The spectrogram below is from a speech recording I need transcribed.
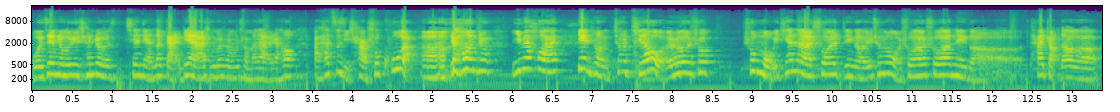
我见证了玉琛这么些年的改变啊，什么什么什么的。然后把他自己差点说哭了。啊，然后就因为后来变成就是提到我的时候就说说某一天呢，说那个玉琛跟我说说那个他找到了。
